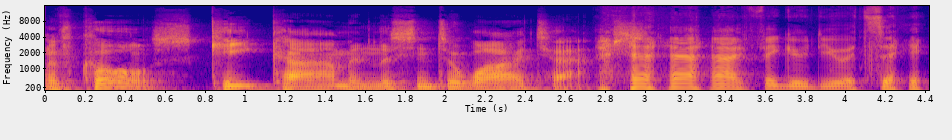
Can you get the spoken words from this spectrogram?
Of course, keep calm and listen to wiretaps. I figured you would say,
